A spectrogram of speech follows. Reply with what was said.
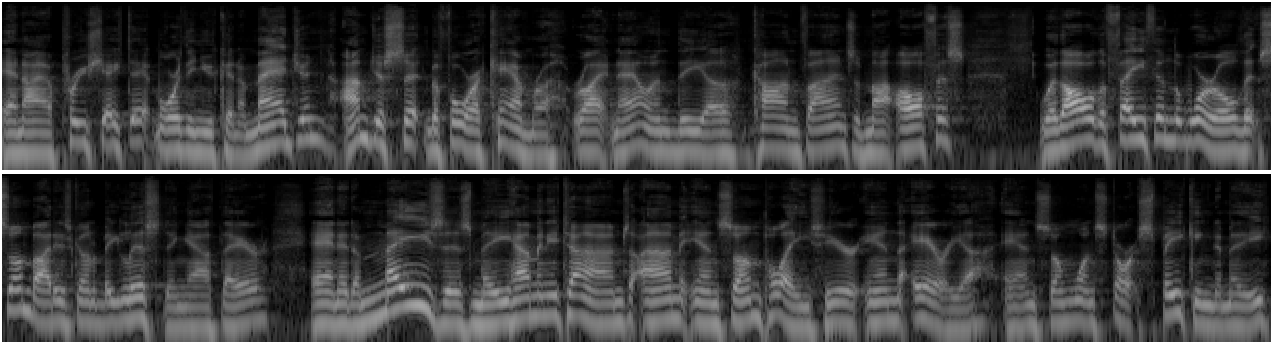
and I appreciate that more than you can imagine. I'm just sitting before a camera right now in the uh, confines of my office with all the faith in the world that somebody's going to be listening out there. And it amazes me how many times I'm in some place here in the area and someone starts speaking to me.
